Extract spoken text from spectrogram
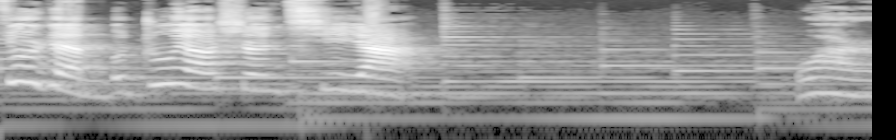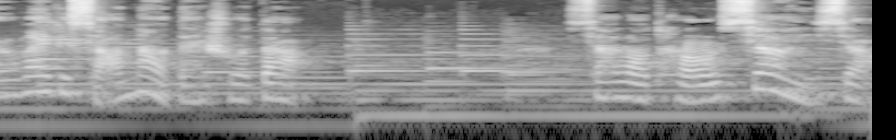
就忍不住要生气呀。沃尔歪着小脑袋说道。小老头笑一笑。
